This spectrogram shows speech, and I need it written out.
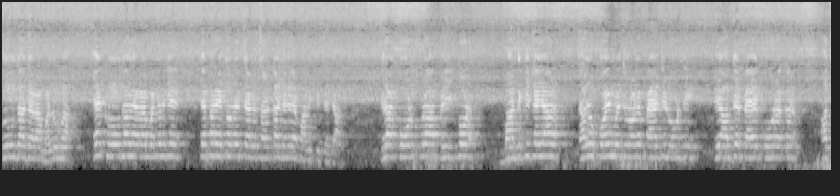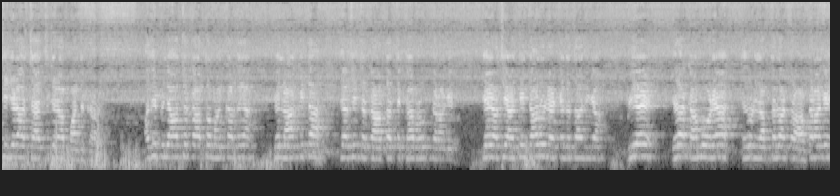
ਕਾਨੂੰਨ ਦਾ ਦਾਇਰਾ ਮੰਨੂਗਾ। ਇਹ ਕਾਨੂੰਨ ਦਾ ਦਾਇਰਾ ਮੰਨਣਗੇ ਤੇ ਫਿਰ ਇੱਥੋਂ ਦੇ ਤਿੰਨ ਸਰਕਲ ਜਿਹੜੇ ਆ ਬੰਦ ਕੀਤੇ ਜਾਣ। ਜਿਹੜਾ ਕੋਟਪੁਰਾ, ਫਰੀਦਕੋਟ ਬੰਦ ਕੀਤੇ ਜਾਣ, ਸਾਨੂੰ ਕੋਈ ਮਜ਼ਦੂਰਾਂ ਨੂੰ ਪੈਣ ਦੀ ਲੋੜ ਨਹੀਂ। ਇਹ ਆਪਦੇ ਪੈਸੇ ਕੋਲ ਰੱਖਣ। ਅਸੀਂ ਜਿਹੜਾ ਸੈੱਟ ਜਿਹੜਾ ਬੰਦ ਕਰਾਂ ਅਸੀਂ ਪੰਜਾਬ ਸਰਕਾਰ ਤੋਂ ਮੰਗ ਕਰਦੇ ਹਾਂ ਜੇ ਨਾ ਕੀਤਾ ਤੇ ਅਸੀਂ ਸਰਕਾਰ ਦਾ ਤਿੱਖਾ ਵਿਰੋਧ ਕਰਾਂਗੇ। ਜੇ ਅਸੀਂ ਅੱਜ ਦਿਨ ਨੂੰ ਲੈ ਕੇ ਦਿੱਤਾ ਸੀਗਾ ਵੀ ਇਹ ਜਿਹੜਾ ਕੰਮ ਹੋ ਰਿਹਾ ਇਹ ਤੁਹਾਡੇ ਦਫ਼ਤਰ ਦਾ ਘਰਾਵ ਕਰਾਂਗੇ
